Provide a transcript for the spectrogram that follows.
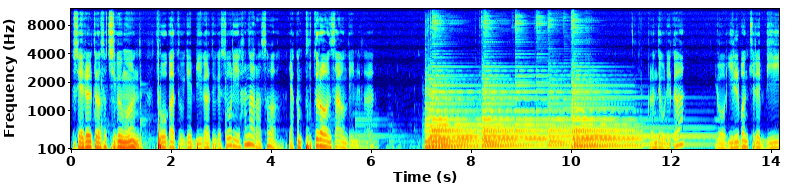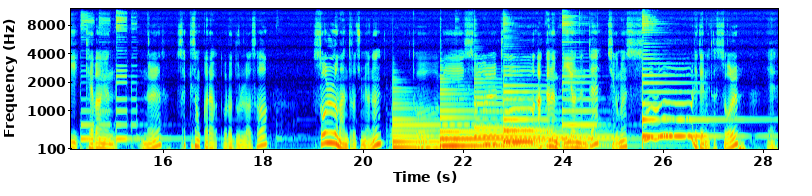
그래서 예를 들어서 지금은 도가 두 개, 미가 두 개, 솔이 하나라서 약간 부드러운 사운드입니다. 그런데 우리가 요 1번 줄의 미 개방현을 새끼손가락으로 눌러서 솔로 만들어 주면은 도, 미, 솔, 도 아까는 미였는데 지금은 솔 이 됩니다. 솔. 예.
